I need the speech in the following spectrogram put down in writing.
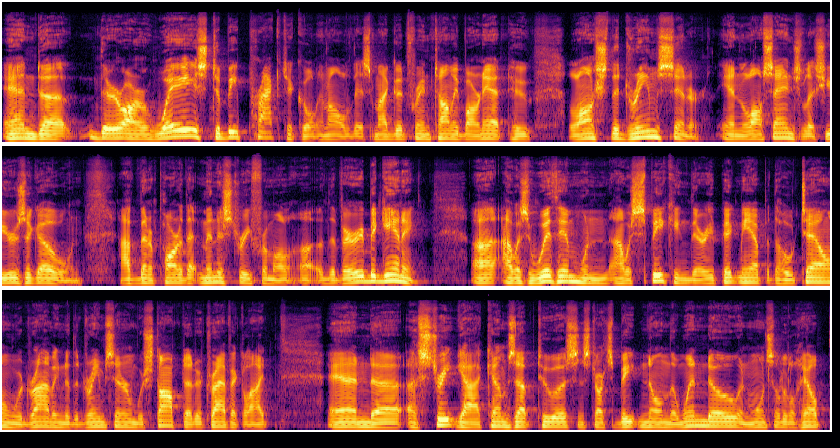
And uh, there are ways to be practical in all of this. My good friend Tommy Barnett, who launched the Dream Center in Los Angeles years ago, and I've been a part of that ministry from uh, the very beginning. Uh, I was with him when I was speaking there. He picked me up at the hotel, and we're driving to the Dream Center, and we're stopped at a traffic light and uh, a street guy comes up to us and starts beating on the window and wants a little help.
